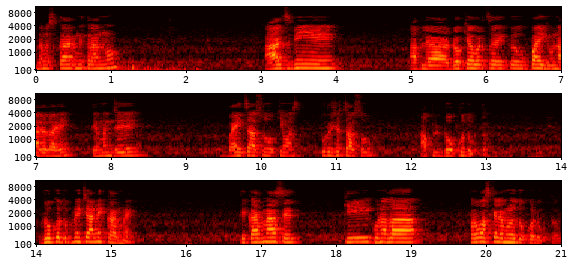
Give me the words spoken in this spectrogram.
नमस्कार मित्रांनो. आज मी आपल्या डोक्यावरचा एक उपाय घेऊन आलेलो आहे. ते म्हणजे बाईचा असो किंवा पुरुषाचा असो आपलं डोकं दुखतं. डोकं दुखण्याची अनेक कारणं आहेत. ते कारणं असे आहेत की कुणाला प्रवास केल्यामुळे डोकं दुखतं.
